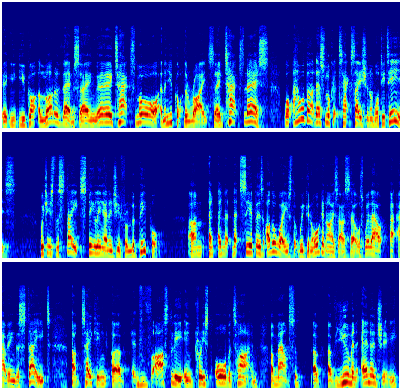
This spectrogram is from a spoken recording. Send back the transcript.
uh, you, have got a lot of them saying, hey, tax more. And then you've got the right saying, tax less. Well, how about let's look at taxation and what it is, which is the state stealing energy from the people. Um, and, and let, us see if there's other ways that we can organize ourselves without uh, having the state um, taking uh, vastly increased all the time amounts of, of, of human energy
